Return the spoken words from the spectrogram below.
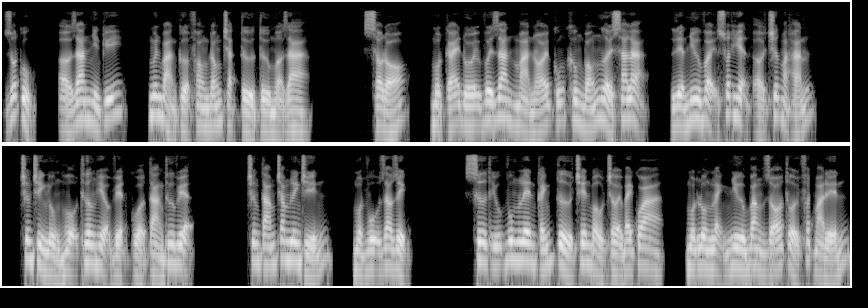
Rốt cục ở gian nhìn kỹ nguyên bản cửa phòng đóng chặt từ từ mở ra. Sau đó một cái đối với gian mà nói cũng không bóng người xa lạ liền như vậy xuất hiện ở trước mặt hắn. Chương trình ủng hộ thương hiệu việt của tàng thư viện. Chương 809, một vụ giao dịch. Sư thiếu vung lên cánh từ trên bầu trời bay qua một luồng lạnh như băng gió thổi phất mà đến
